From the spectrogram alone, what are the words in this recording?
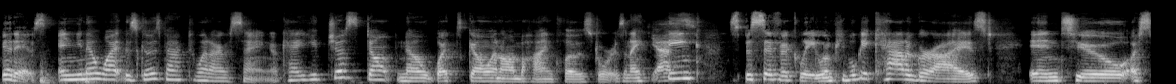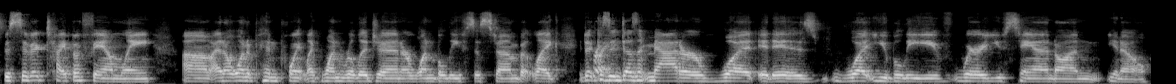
It is. And you know what? This goes back to what I was saying, okay? You just don't know what's going on behind closed doors. And I Yes. think specifically when people get categorized into a specific type of family, um, I don't want to pinpoint like one religion or one belief system, but like, because Right. it doesn't matter what it is, what you believe, where you stand on, you know,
